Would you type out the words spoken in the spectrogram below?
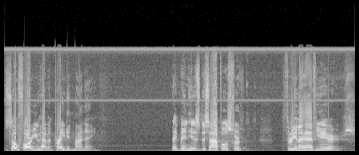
So far you haven't prayed in my name. They've been his disciples for three and a half years.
